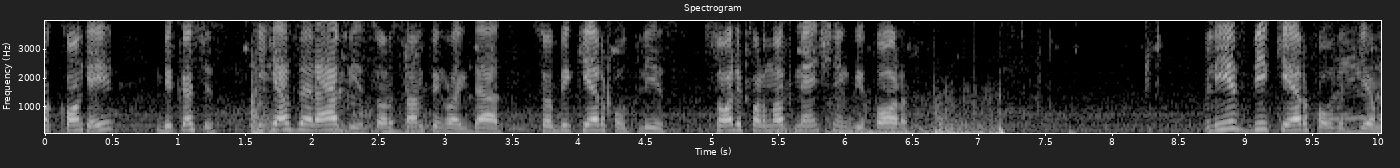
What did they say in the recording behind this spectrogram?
a con, okay? Because he's- he has a rabies or something like that. So be careful, please. Sorry for not mentioning before. Please be careful with him.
